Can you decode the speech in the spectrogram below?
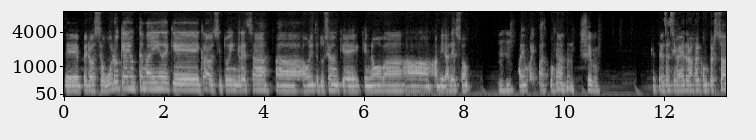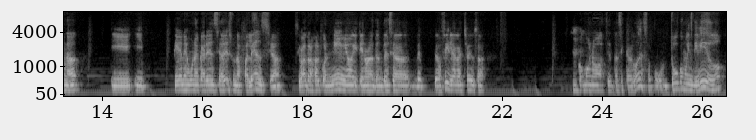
Eh, pero seguro que hay un tema ahí de que, claro, si tú ingresas a, a una institución que, que no va a, a mirar eso, hay un bypass. pues, bueno. Sí, pues. Sea, si vas a trabajar con personas y, y tienes una carencia de eso, una falencia, si vas a trabajar con niños y tienes una tendencia de pedofilia, ¿cachai? O sea, ¿cómo no te haces cargo de eso? pues? Tú como individuo,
